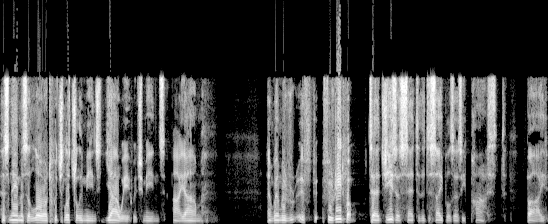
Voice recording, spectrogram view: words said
His name is the Lord, which literally means Yahweh, which means I am. And when we, if, if we read what uh, Jesus said to the disciples as he passed by,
